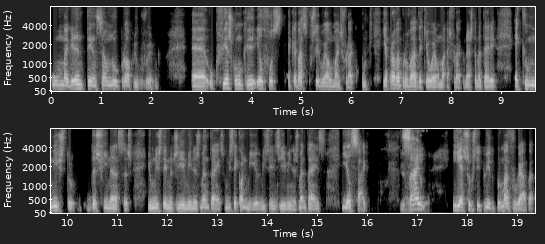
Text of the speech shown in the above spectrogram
uma grande tensão no próprio governo. Uh, o que fez com que ele fosse, acabasse por ser o elo mais fraco. Porque, e a prova provada que é o elo mais fraco nesta matéria é que o Ministro das Finanças e o Ministro da Energia e Minas mantém-se, o Ministro da Economia e o Ministro da Energia e Minas mantém-se, e ele sai. Sai e é substituído por uma advogada,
